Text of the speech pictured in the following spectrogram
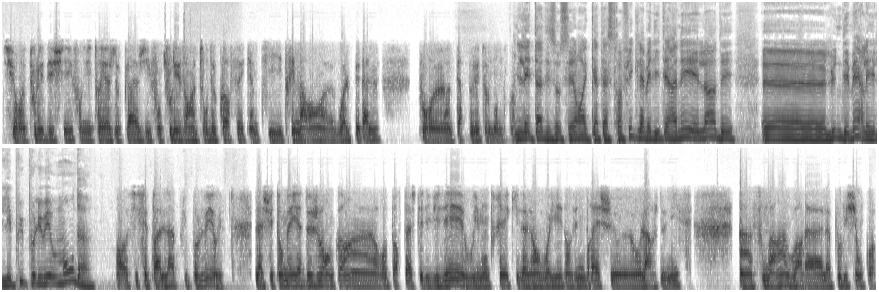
sur euh, tous les déchets. Ils font du nettoyage de plage. Ils font tous les ans un tour de Corse avec un petit trimaran voile pédale pour interpeller tout le monde. L'état des océans est catastrophique. La Méditerranée est l'une des mers les plus polluées au monde. Oh, si c'est pas là plus pollué, oui. Là, je suis tombé il y a deux jours encore un reportage télévisé où ils montraient qu'ils avaient envoyé dans une brèche euh, au large de Nice un sous-marin voir la, la pollution, quoi.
